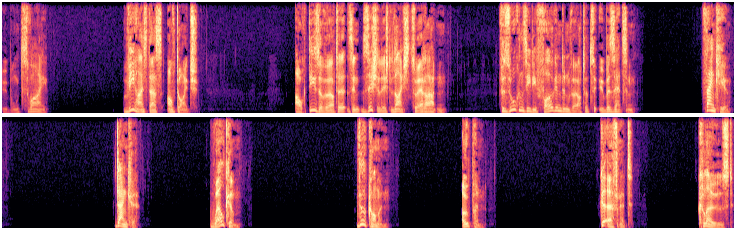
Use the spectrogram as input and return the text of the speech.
Übung 2. Wie heißt das auf Deutsch? Auch diese Wörter sind sicherlich leicht zu erraten. Versuchen Sie die folgenden Wörter zu übersetzen. Thank you. Danke. Welcome. Willkommen. Open. Geöffnet. Closed.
